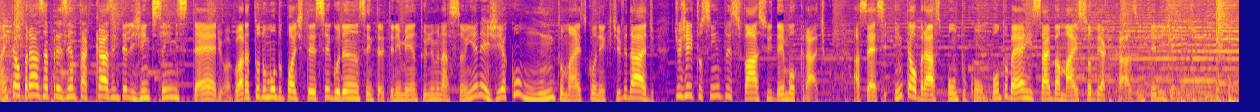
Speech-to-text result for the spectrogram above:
A Intelbras apresenta a casa inteligente sem mistério. Agora todo mundo pode ter segurança, entretenimento, iluminação e energia com muito mais conectividade, de um jeito simples, fácil e democrático. Acesse intelbras.com.br e saiba mais sobre a casa inteligente.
